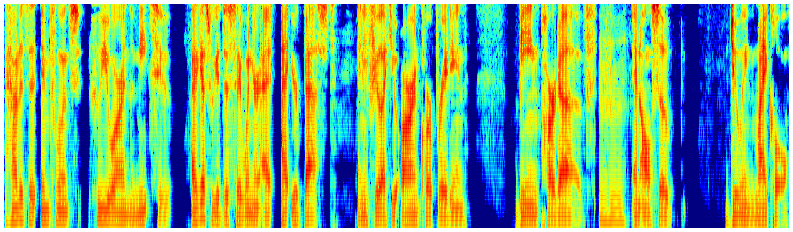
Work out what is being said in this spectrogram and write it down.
how does it influence who you are in the meat suit? I guess we could just say when you're at, at your best and you feel like you are incorporating being part of mm-hmm. and also doing Michael.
